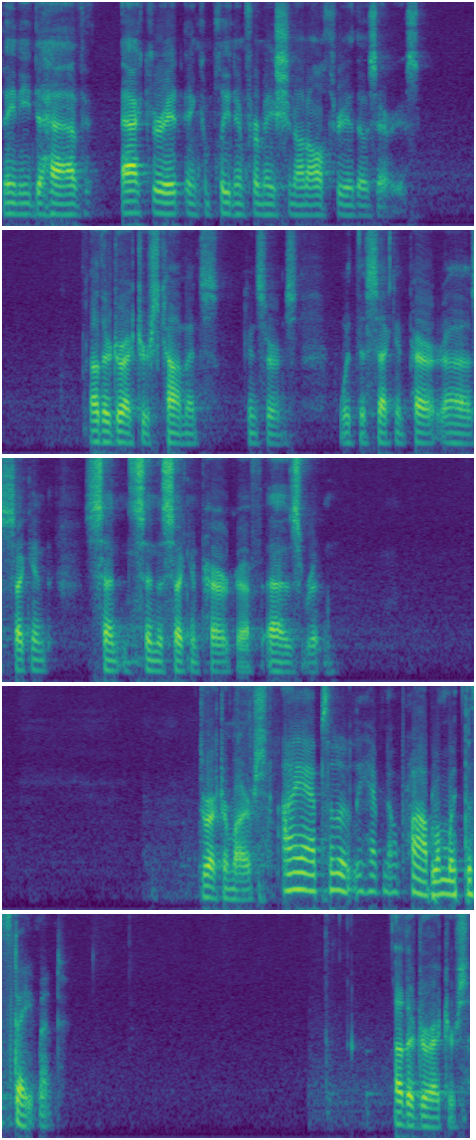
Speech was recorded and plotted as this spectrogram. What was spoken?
they need to have accurate and complete information on all three of those areas. Other directors' comments, concerns with the second par, uh, second sentence in the second paragraph as written? Director Myers. I absolutely have no problem with the statement. Other directors?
